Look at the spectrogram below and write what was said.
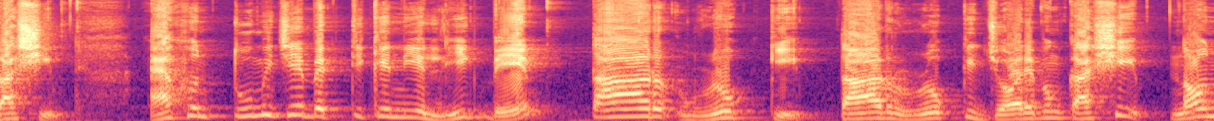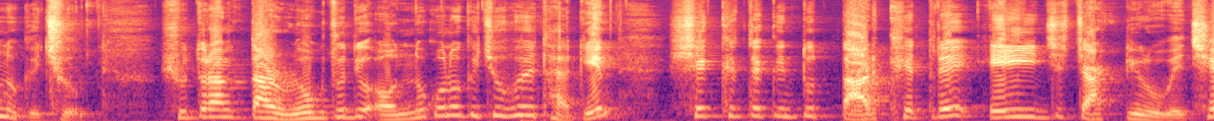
কাশি। এখন তুমি যে ব্যক্তিকে নিয়ে লিখবে তার রোগ কি? তার রোগ কি জ্বর এবং কাশি? না অন্য কিছু। সুতরাং তার রোগ যদি অন্য কোনো কিছু হয়ে থাকে, সেক্ষেত্রে কিন্তু তার ক্ষেত্রে এই যে চারটি রয়েছে,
